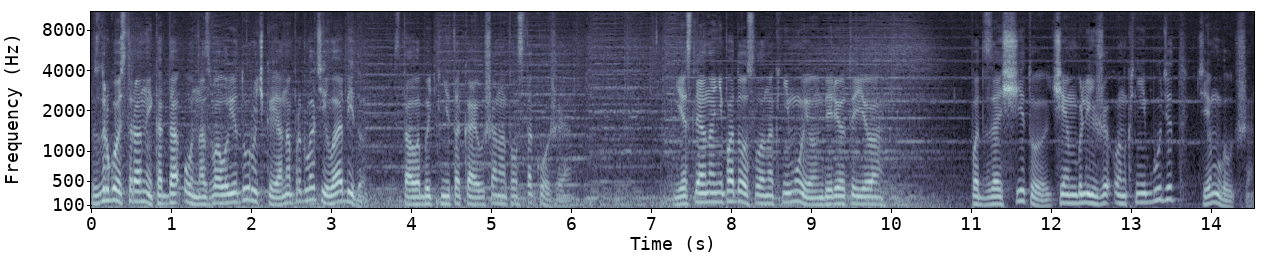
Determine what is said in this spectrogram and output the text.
С другой стороны, когда он назвал ее дурочкой, она проглотила обиду. Стало быть, не такая уж она толстокожая. Если она не подослана к нему, и он берет ее под защиту, чем ближе он к ней будет, тем лучше.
